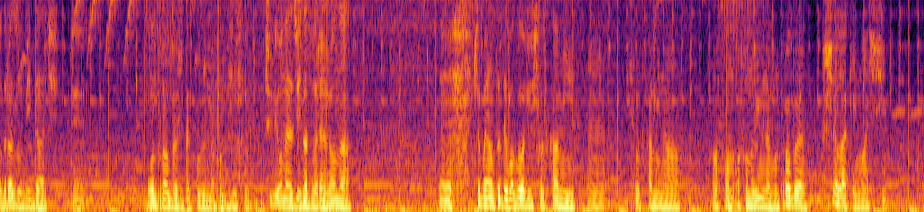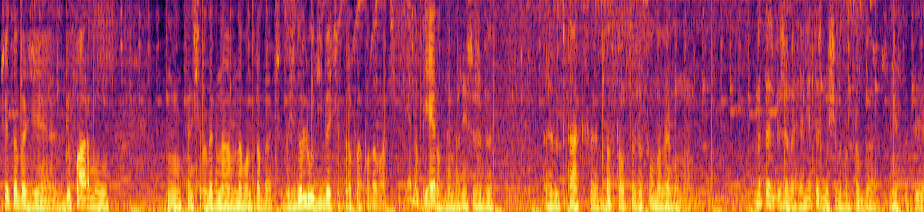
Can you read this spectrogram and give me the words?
od razu widać y, wątrobę, że tak powiem, na podbrzuszu, czyli ona jest gdzieś nadwyrężona. Y, Trzeba ją wtedy łagodzić środkami, y, środkami na osłon, osłonowymi na wątrobę, wszelakie maści. Czy to będzie z biofarmu, mm, ten środek na, na wątrobę, czy coś do ludzi, wiecie, w kroplach podawać. Nie no, najważniejsze, żeby, żeby ptak dostał coś osłonowego. No. My też bierzemy chemię, też musimy wątrobę niestety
